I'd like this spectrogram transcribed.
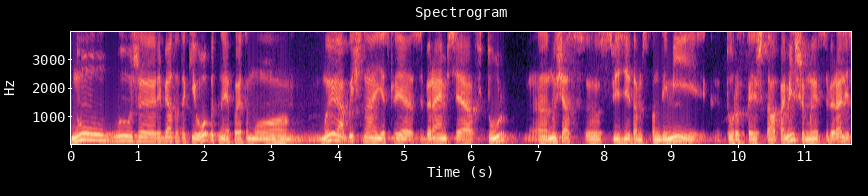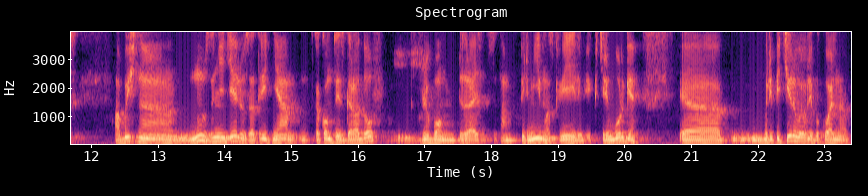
Ну, мы уже ребята такие опытные, поэтому мы обычно, если собираемся в тур, э, ну, сейчас э, в связи там, с пандемией туров, конечно, стало поменьше, мы собирались обычно ну, за неделю, за три дня в каком-то из городов, в любом, без разницы, там в Перми, Москве или в Екатеринбурге, э, репетировали буквально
